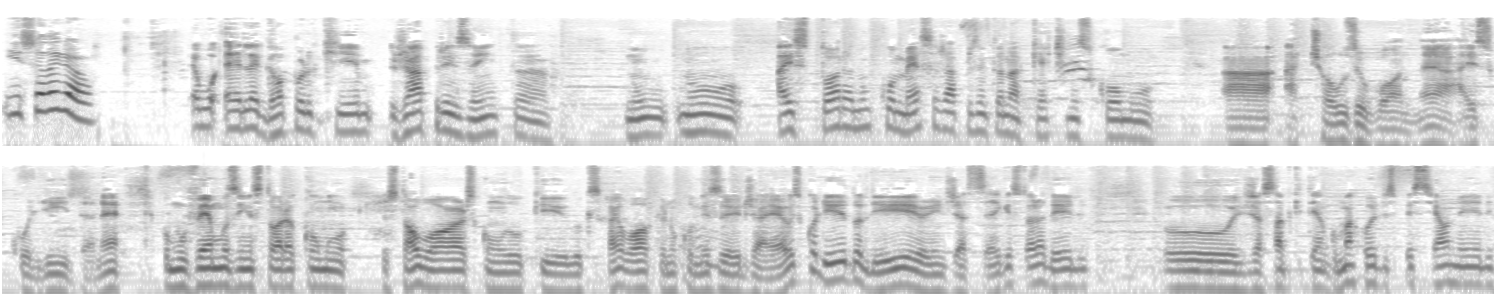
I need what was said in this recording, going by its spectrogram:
E isso é legal. É, é legal porque já apresenta. No, no, a história não começa já apresentando a Katniss como a, a chosen one, né? A escolhida, né? Como vemos em história como Star Wars, com Luke, Luke Skywalker, no começo ele já é o escolhido ali, a gente já segue a história dele. O, a gente já sabe que tem alguma coisa de especial nele.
